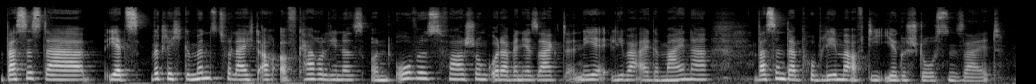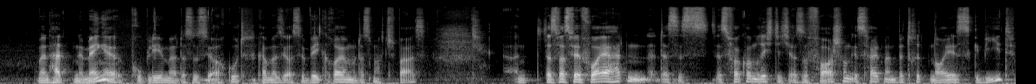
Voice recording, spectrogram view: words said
was ist da jetzt wirklich gemünzt vielleicht auch auf Carolines und Oves Forschung oder wenn ihr sagt, nee, lieber allgemeiner, was sind da Probleme, auf die ihr gestoßen seid? Man hat eine Menge Probleme, das ist ja auch gut, kann man sie aus dem Weg räumen und das macht Spaß. Und das, was wir vorher hatten, das ist, das ist vollkommen richtig. Also Forschung ist halt, man betritt neues Gebiet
